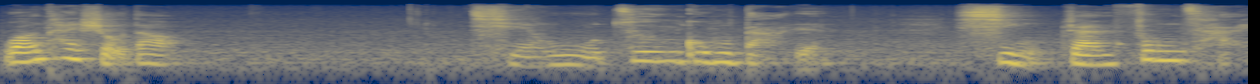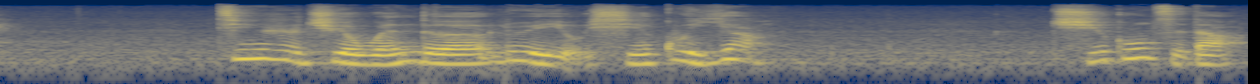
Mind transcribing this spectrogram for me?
王太守道：“前务尊公大人，幸沾风采，今日却闻得略有些贵样。”瞿公子道：“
